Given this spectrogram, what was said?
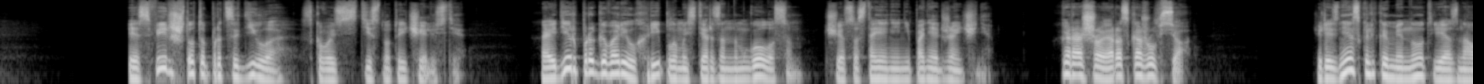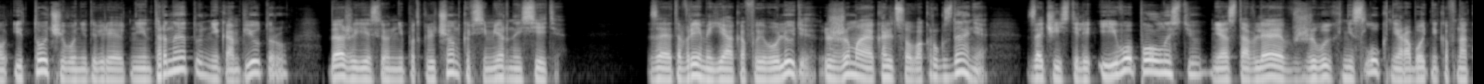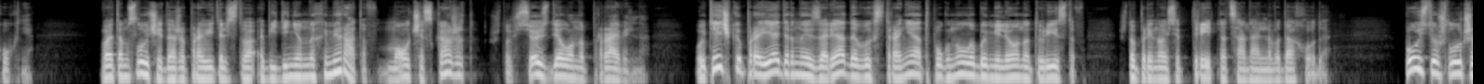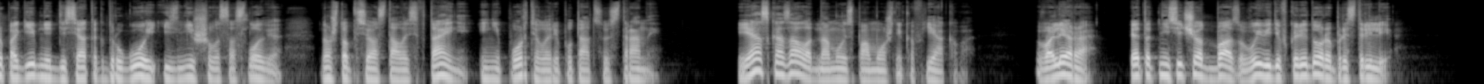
Эсфирь что-то процедила сквозь стиснутые челюсти. Хайдир проговорил хриплым и стерзанным голосом, чье состояние не понять женщине. «Хорошо, я расскажу все». Через несколько минут я знал и то, чего не доверяют ни интернету, ни компьютеру, даже если он не подключен ко всемирной сети. За это время Яков и его люди, сжимая кольцо вокруг здания, зачистили и его полностью, не оставляя в живых ни слуг, ни работников на кухне. В этом случае даже правительство Объединенных Эмиратов молча скажет, что все сделано правильно. Утечка про ядерные заряды в их стране отпугнула бы миллионы туристов, что приносит треть национального дохода. Пусть уж лучше погибнет десяток другой из низшего сословия, но чтоб все осталось в тайне и не портило репутацию страны. Я сказал одному из помощников Якова. «Валера, этот не сечет базу, выведи в коридор и пристрели».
